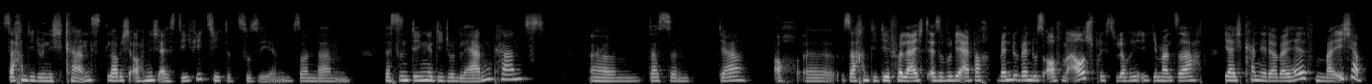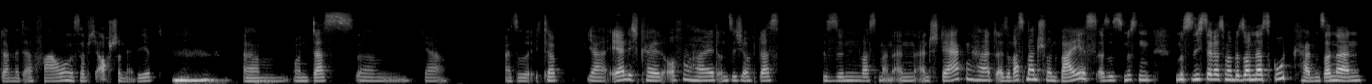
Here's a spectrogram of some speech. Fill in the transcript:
Sachen, die du nicht kannst, glaube ich, auch nicht als Defizite zu sehen, sondern das sind Dinge, die du lernen kannst. Ähm, das sind ja auch äh, Sachen, die dir vielleicht, also wo dir einfach, wenn du, wenn du es offen aussprichst, will auch jemand sagt, ja, ich kann dir dabei helfen, weil ich habe damit Erfahrung, das habe ich auch schon erlebt. Mhm. Ähm, und das, ähm, ja, also ich glaube, ja, Ehrlichkeit, Offenheit und sich auf das besinnen, was man an, an Stärken hat, also was man schon weiß. Also es müssen, muss nicht sein, was man besonders gut kann, sondern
